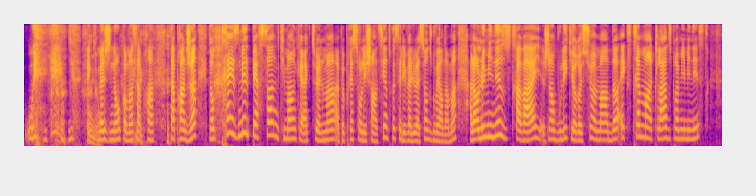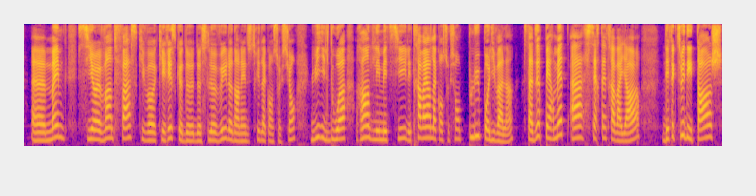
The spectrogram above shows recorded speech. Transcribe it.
Oui. fait qu'imaginons comment ça prend, ça prend de gens. Donc, 13 000 personnes qui manquent actuellement à peu près sur les chantiers. En tout cas, c'est l'évaluation du gouvernement. Alors, le ministre du Travail, Jean Boulet, qui a reçu un mandat extrêmement clair du premier ministre, euh, même s'il y a un vent de face qui, va, qui risque de, de se lever là, dans l'industrie de la construction, lui, il doit rendre les métiers, les travailleurs de la construction plus polyvalents, c'est-à-dire permettre à certains travailleurs d'effectuer des tâches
